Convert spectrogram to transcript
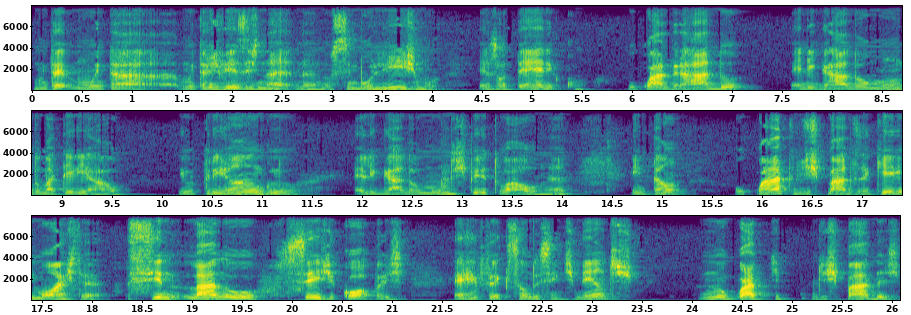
Muita, muita, muitas vezes na, na, no simbolismo, esotérico, o quadrado é ligado ao mundo material e o triângulo é ligado ao mundo espiritual, né? Então, O 4 de espadas aqui, ele mostra se lá no 6 de copas é reflexão dos sentimentos, no 4 de, de espadas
